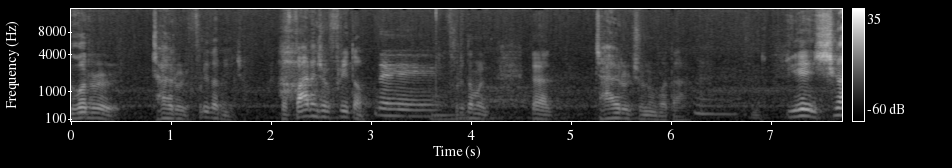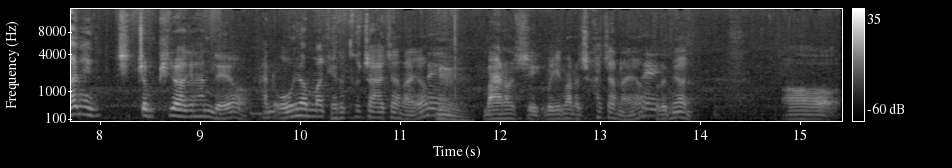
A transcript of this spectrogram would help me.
그거를 자유를 freedom이죠. 그러니까 financial freedom, 네. freedom을 그러니까 자유를 주는 거다. 이게 시간이 좀 필요하긴 한데요. 한 5년만 계속 투자하잖아요. 네. 음. 만 원씩, 뭐 2만 원씩 하잖아요. 네. 그러면 어,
